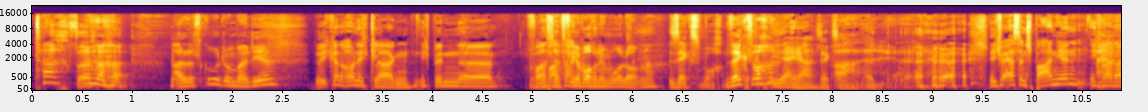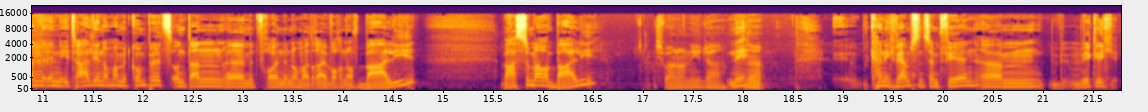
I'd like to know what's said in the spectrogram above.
Tag, sag mal. Alles gut und bei dir? Ich kann auch nicht klagen. Ich bin äh, Du warst ja vier Wochen im Urlaub, ne? Sechs Wochen. Sechs Wochen? Ja, ja, sechs Wochen. Ich war erst in Spanien, ich war dann in Italien nochmal mit Kumpels und dann äh, mit Freunden nochmal drei Wochen auf Bali. Warst du mal auf Bali? Ich war noch nie da. Nee. Ne. Kann ich wärmstens empfehlen. Ähm, wirklich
